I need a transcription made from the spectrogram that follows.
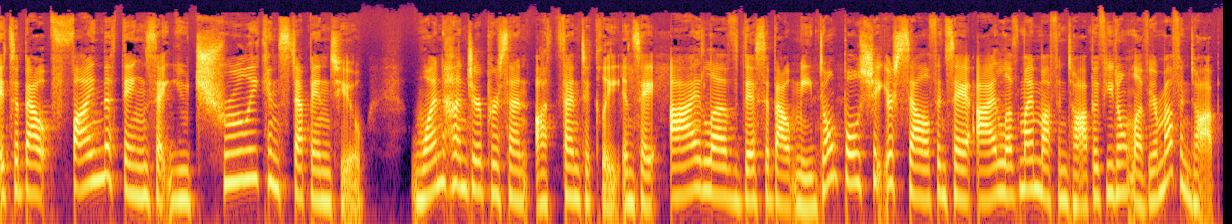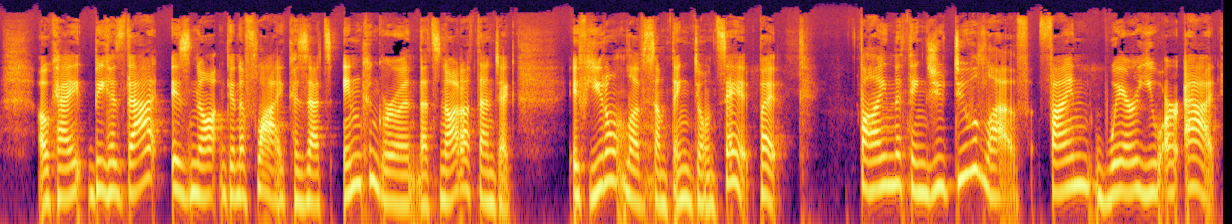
It's about find the things that you truly can step into 100% authentically and say, I love this about me. Don't bullshit yourself and say, I love my muffin top if you don't love your muffin top. Okay. Because that is not going to fly because that's incongruent. That's not authentic. If you don't love something, don't say it. But find the things you do love. Find where you are at.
